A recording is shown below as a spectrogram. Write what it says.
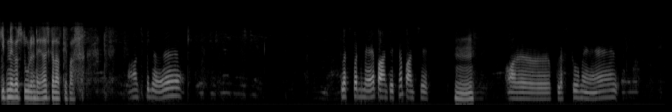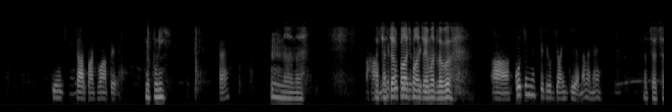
कितने का स्टूडेंट है आजकल आपके पास? आजकल है प्लस वन में है पाँच एक ना पाँच छः। हम्म। और प्लस टू में है तीन चार पाँच वहाँ पे। नकुनी है? ना ना। हाँ अच्छा चार पाँच पाँच है मतलब। हाँ कोचिंग इंस्टीट्यूट ज्वाइन किया ना मैंने। अच्छा अच्छा।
